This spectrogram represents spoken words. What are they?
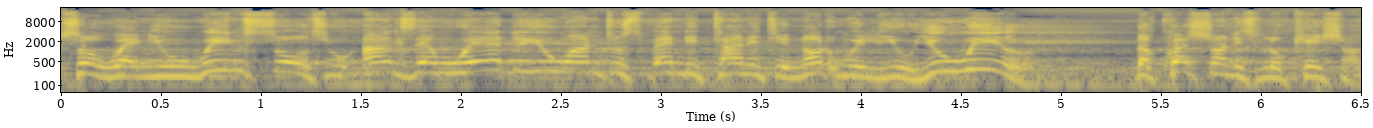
So when you win souls, you ask them, where do you want to spend eternity? Not will you. You will. The question is location.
